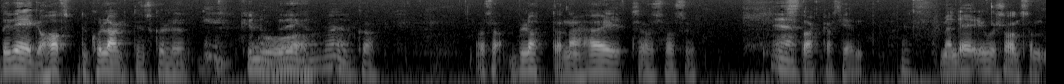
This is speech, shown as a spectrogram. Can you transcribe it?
bevege hoften, hvor langt den skulle Kunne gå. bevege. Ja, ja. Og så blottene høyt, og så, så Ja. stakkars jente. Men det er jo sånn som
